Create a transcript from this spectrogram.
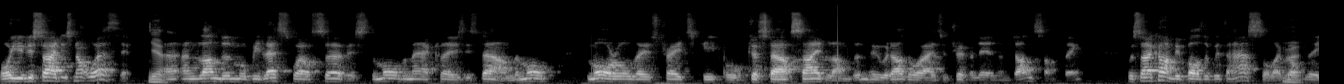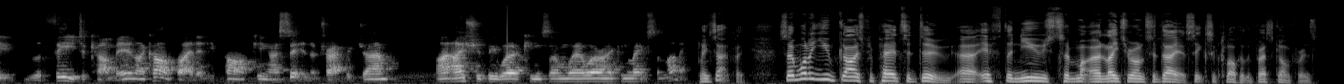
Or you decide it's not worth it. Yeah. Uh, and London will be less well serviced. The more the mayor closes down, the more more all those tradespeople just outside London who would otherwise have driven in and done something. Well, so I can't be bothered with the hassle. I've got the, the fee to come in. I can't find any parking. I sit in a traffic jam. I, I should be working somewhere where I can make some money. Exactly. So, what are you guys prepared to do uh, if the news uh, later on today at six o'clock at the press conference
